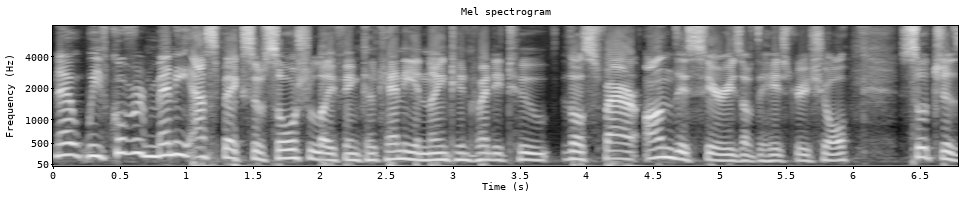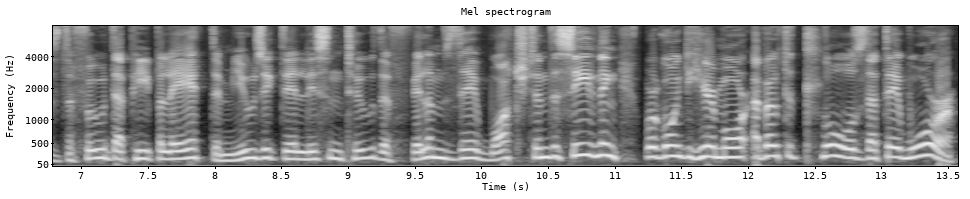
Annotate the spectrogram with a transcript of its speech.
Now, we've covered many aspects of social life in Kilkenny in 1922 thus far on this series of the History Show, such as the food that people ate, the music they listened to, the films they watched, and this evening we're going to hear more about the clothes that they wore.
